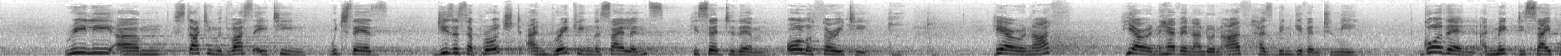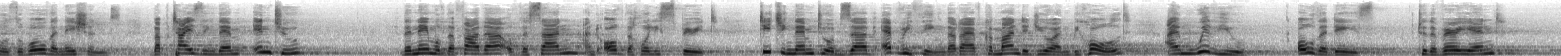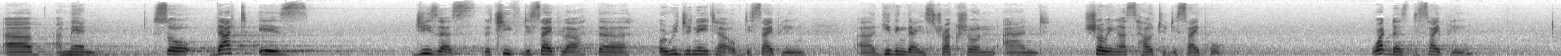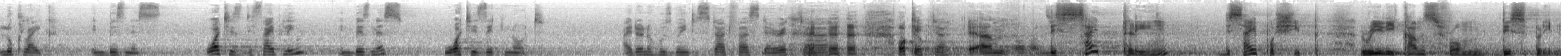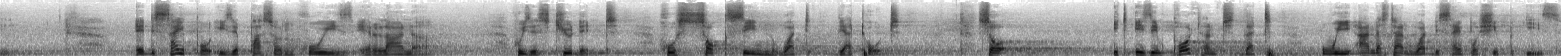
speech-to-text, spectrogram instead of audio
Really, um, starting with verse 18, which says, Jesus approached and breaking the silence, he said to them, All authority here on earth, here in heaven and on earth has been given to me. Go then and make disciples of all the nations, baptizing them into the name of the Father, of the Son, and of the Holy Spirit, teaching them to observe everything that I have commanded you, and behold, I am with you all the days to the very end. Uh, amen. So that is Jesus, the chief discipler, the originator of discipling, uh, giving the instruction and showing us how to disciple. What does discipling look like in business? What is discipling in business? What is it not? I don't know who's going to start first, director. Okay. Um, discipling, discipleship really comes from discipline. A disciple is a person who is a learner, who is a student, who soaks in what they are taught. So it is important that we understand what discipleship is.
